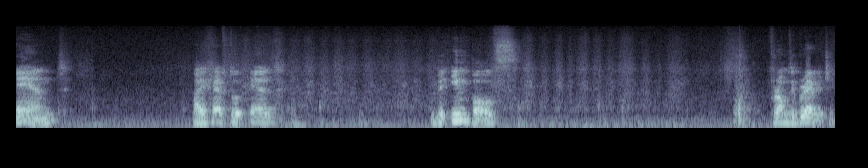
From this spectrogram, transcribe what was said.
And I have to add the impulse from the gravity.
